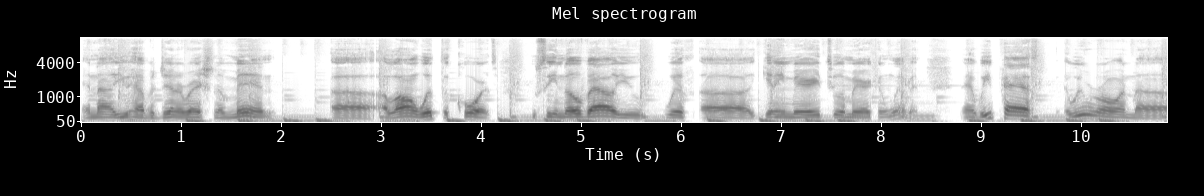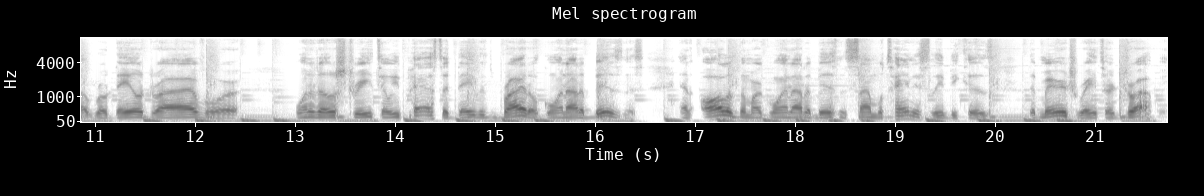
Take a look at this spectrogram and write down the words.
and now you have a generation of men, uh, along with the courts, who see no value with uh, getting married to American women. And we passed, we were on uh, Rodeo Drive or one of those streets, and we passed a David's Bridal going out of business. And all of them are going out of business simultaneously because the marriage rates are dropping.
